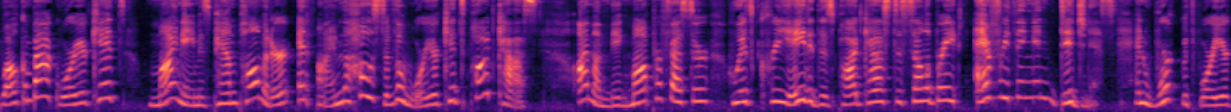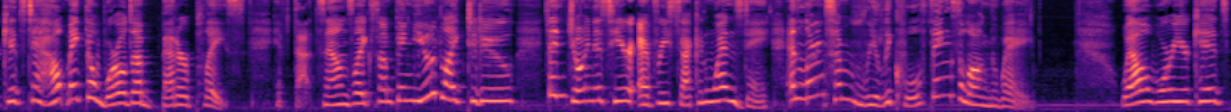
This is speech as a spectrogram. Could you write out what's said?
welcome back, Warrior Kids. My name is Pam Palmater, and I'm the host of the Warrior Kids podcast. I'm a Mi'kmaq professor who has created this podcast to celebrate everything Indigenous and work with Warrior Kids to help make the world a better place. If that sounds like something you'd like to do, then join us here every second Wednesday and learn some really cool things along the way. Well, Warrior Kids,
